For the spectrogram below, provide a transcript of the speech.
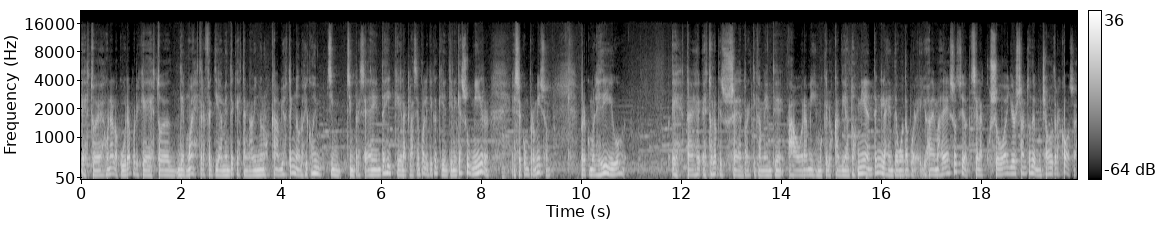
Esto es una locura porque esto demuestra efectivamente que están habiendo unos cambios tecnológicos sin, precedentes y que la clase política tiene que asumir ese compromiso. Pero como les digo, esto es lo que sucede prácticamente ahora mismo, que los candidatos mienten y la gente vota por ellos. Además de eso, se, le acusó a George Santos de muchas otras cosas,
